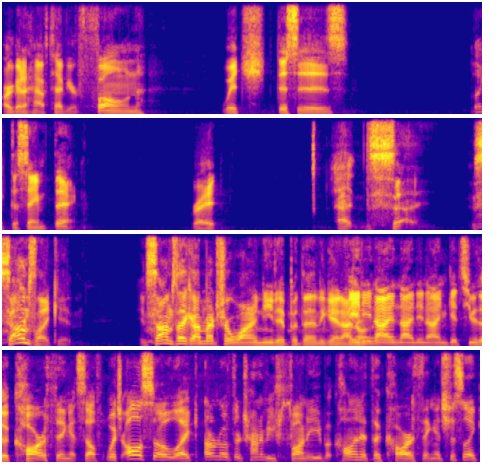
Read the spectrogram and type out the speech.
are gonna have to have your phone, which this is like the same thing. Right? At, sounds like it. It sounds like I'm not sure why I need it, but then again, I Eighty don't. nine ninety nine gets you the car thing itself, which also like I don't know if they're trying to be funny, but calling it the car thing, it's just like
